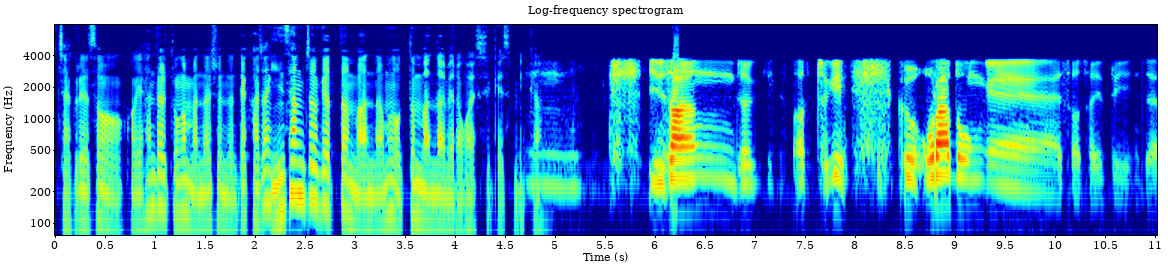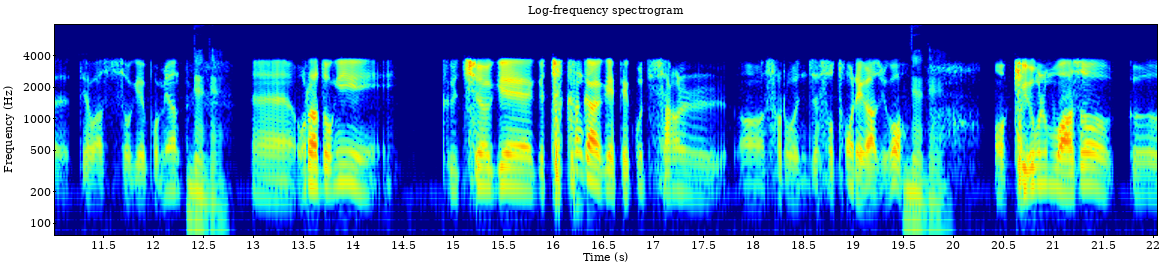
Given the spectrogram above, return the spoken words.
자, 그래서 거의 한 달 동안 만나셨는데 가장 인상적이었던 만남은 어떤 만남이라고 할 수 있겠습니까? 음, 인상적 어, 저기 그 오라동에서 저희들이 이제 대화 속에 보면 네네. 에, 오라동이 그 지역의 그 착한 가게 100곳 이상을 어, 서로 이제 소통을 해가지고 네네. 어, 기금을 모아서 그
